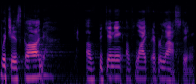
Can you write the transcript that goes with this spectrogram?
which is God of beginning of life everlasting.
